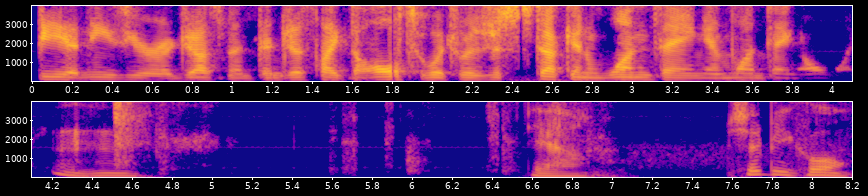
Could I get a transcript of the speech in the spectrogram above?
be an easier adjustment than just like the Alta, which was just stuck in one thing and one thing only. hmm Yeah, should be cool.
